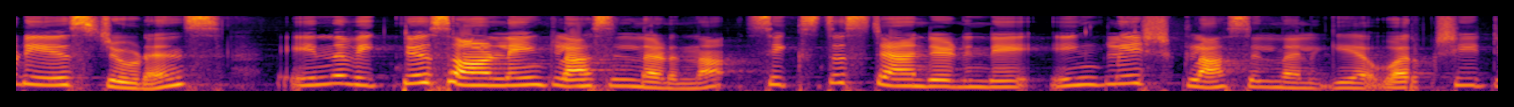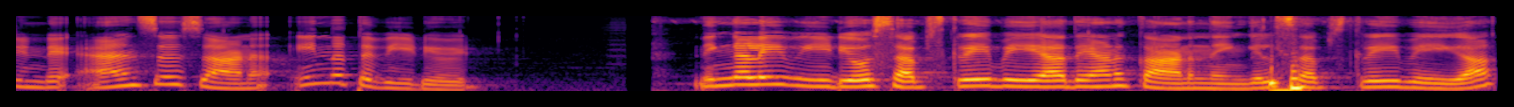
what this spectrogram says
ഡിയർ സ്റ്റുഡൻസ് ഇന്ന് വിക്ടേഴ്സ് ഓൺലൈൻ ക്ലാസ്സിൽ നടന്ന സിക്സ്ത് സ്റ്റാൻഡേർഡിന്റെ ഇംഗ്ലീഷ് ക്ലാസ്സിൽ നൽകിയ വർക്ക്ഷീറ്റിന്റെ ആൻസേഴ്സ് ആണ് ഇന്നത്തെ വീഡിയോയിൽ നിങ്ങൾ ഈ വീഡിയോ സബ്സ്ക്രൈബ് ചെയ്യാതെയാണ് കാണുന്നതെങ്കിൽ സബ്സ്ക്രൈബ് ചെയ്യുക.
